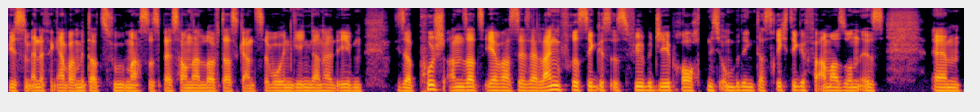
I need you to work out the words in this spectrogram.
gehst im Endeffekt einfach mit dazu, machst es besser und dann läuft das Ganze. Wohingegen dann halt eben dieser Push-Ansatz eher was sehr, sehr langfristiges ist, viel Budget braucht, nicht unbedingt das Richtige für Amazon ist. Ähm,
